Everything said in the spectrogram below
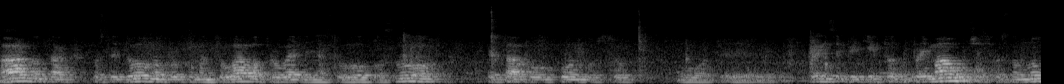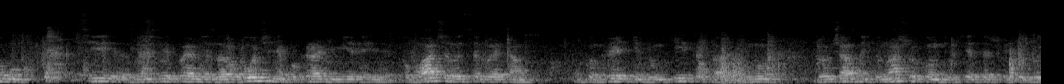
гарно так послідовно прокоментувала проведення свого обласного етапу конкурсу. От. е, В принципі, ті, хто приймав участь, в основному всі знайшли певні заохочення, по крайній мірі побачили себе там, конкретні думки і так далі. Тому до учасників нашого конкурсу я теж хотів би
